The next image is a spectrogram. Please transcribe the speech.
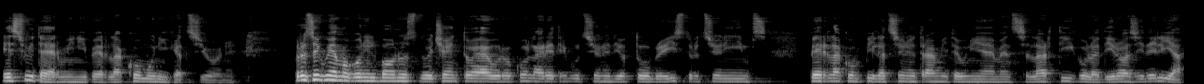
e sui termini per la comunicazione. Proseguiamo con il bonus 200 euro con la retribuzione di ottobre, istruzioni IMSS per la compilazione tramite Uniemens, l'articolo di Rosi Delia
